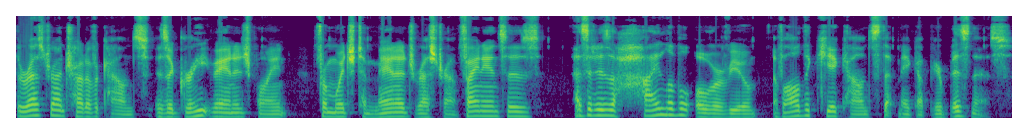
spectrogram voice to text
The restaurant chart of accounts is a great vantage point from which to manage restaurant finances, as it is a high level overview of all the key accounts that make up your business.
